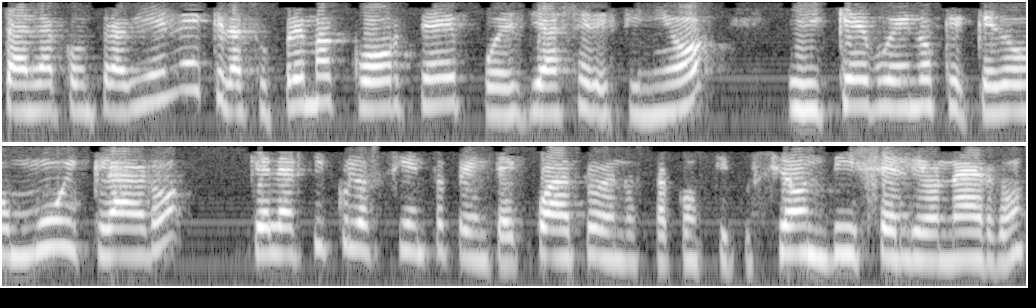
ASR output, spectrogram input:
Tan la contraviene que la Suprema Corte pues ya se definió y qué bueno que quedó muy claro que el artículo 134 de nuestra Constitución dice, Leonardo,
